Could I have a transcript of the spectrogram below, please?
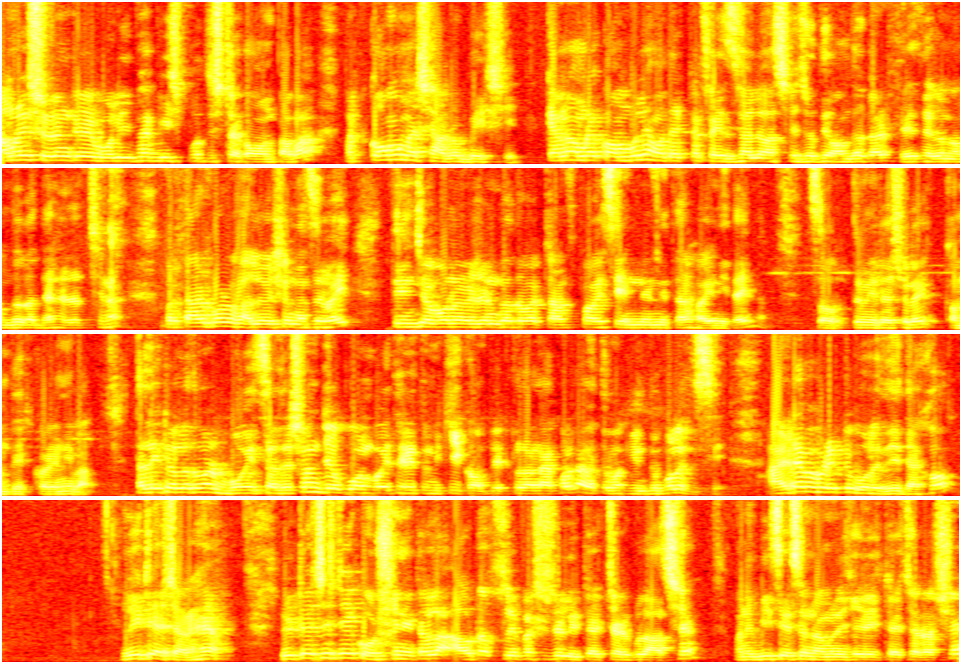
আমরা স্টুডেন্টের বলি, ভাই, বিশ পঁচিশটা কমন পাবা বাট কমন আসে আরও বেশি। কেন আমরা কম বলি? আমাদের একটা ফেস ভ্যালু আছে, যদি অন্ধকার ফেস এখন অন্ধকার দেখা যাচ্ছে না। বাট তারপরও ভ্যালুয়েশন আছে, ভাই, তিনশো পনেরো জন গতবার চান্স পাইছে এমনি এমনি তার হয়নি, তাই না? সো তুমি এটা আসলে কমপ্লিট করে নিবা। তাহলে এটা হলো তোমার বই সাজেশন যে কোন বই থেকে তুমি কি কমপ্লিট করলে, না করলে, আমি তোমাকে কিন্তু বলে দিচ্ছি আর এটা ব্যাপারে একটু বলে দিই, দেখো লিটারেচার হ্যাঁ। লিটারেচার যে কোশ্চেন এটা হলো আউট অফ সিলেবাসের যে লিটারেচারগুলো আছে মানে বিসিএস এর নর্মালি যে লিটারেচার আসে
